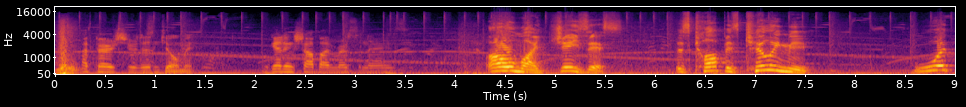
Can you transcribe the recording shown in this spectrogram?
I parachuted. Kill me. I'm getting shot by mercenaries. Oh my Jesus! This cop is killing me. What?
